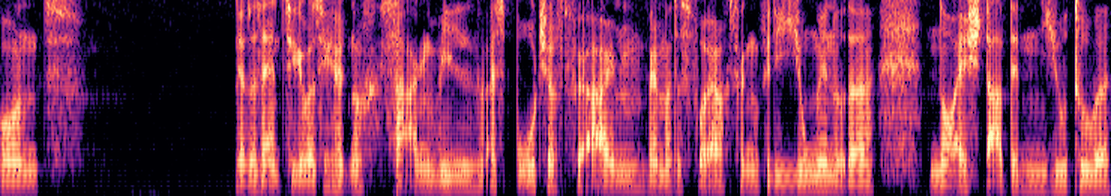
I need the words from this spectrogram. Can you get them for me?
Und ja, das Einzige, was ich halt noch sagen will, als Botschaft für allem, wenn wir das vorher auch sagen, für die jungen oder neu startenden YouTuber,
